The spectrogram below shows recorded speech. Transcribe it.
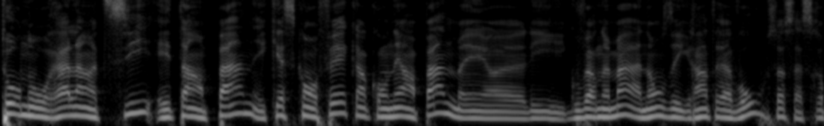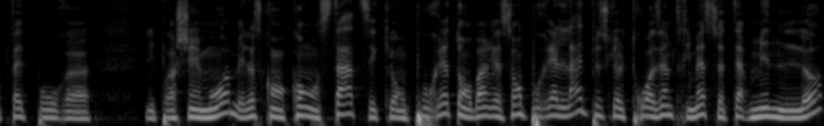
tourne au ralenti, est en panne. Et qu'est-ce qu'on fait quand on est en panne? Bien, euh, les gouvernements annoncent des grands travaux. Ça, ça sera peut-être pour euh, les prochains mois. Mais là, ce qu'on constate, c'est qu'on pourrait tomber en récession, on pourrait l'être puisque le troisième trimestre se termine là.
